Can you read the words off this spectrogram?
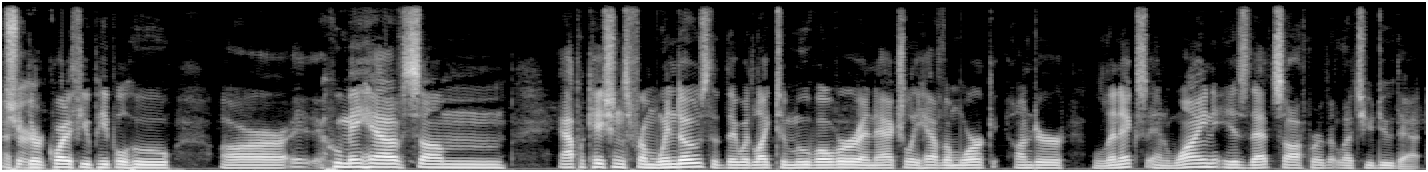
I Sure. think there are quite a few people who are who may have some applications from Windows that they would like to move over and actually have them work under Linux and Wine is that software that lets you do that.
